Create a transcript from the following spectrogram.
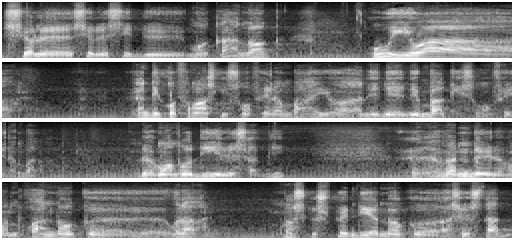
sur le, sur le site du MOCA, donc, où il y aura des conférences qui sont faites là-bas, il y aura des, débats qui sont faits là-bas, le vendredi et le samedi, euh, le 22 et le 23, donc euh, voilà, ce que je peux dire donc, à ce stade,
